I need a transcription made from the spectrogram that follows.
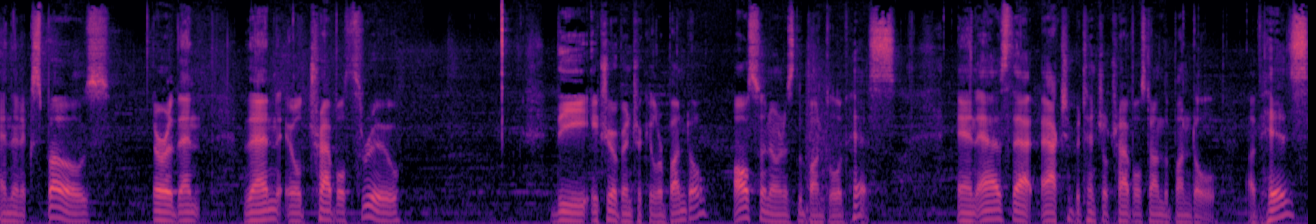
and then expose or then then it will travel through the atrioventricular bundle, also known as the bundle of His. And as that action potential travels down the bundle of His,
